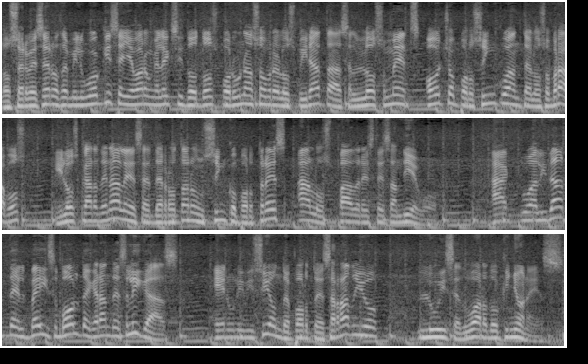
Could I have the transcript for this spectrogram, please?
Los cerveceros de Milwaukee se llevaron el éxito 2 por 1 sobre los Piratas, los Mets 8 por 5 ante los Bravos y los Cardenales derrotaron 5 por 3 a los Padres de San Diego. Actualidad del béisbol de grandes ligas. En Univisión Deportes Radio, Luis Eduardo Quiñones.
